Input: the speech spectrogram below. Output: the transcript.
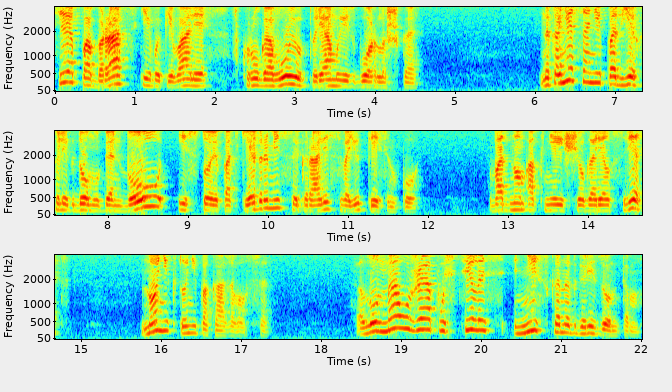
все по-братски выпивали в круговую прямо из горлышка. Наконец они подъехали к дому Бенбоу и, стоя под кедрами, сыграли свою песенку. В одном окне еще горел свет, но никто не показывался. Луна уже опустилась низко над горизонтом.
